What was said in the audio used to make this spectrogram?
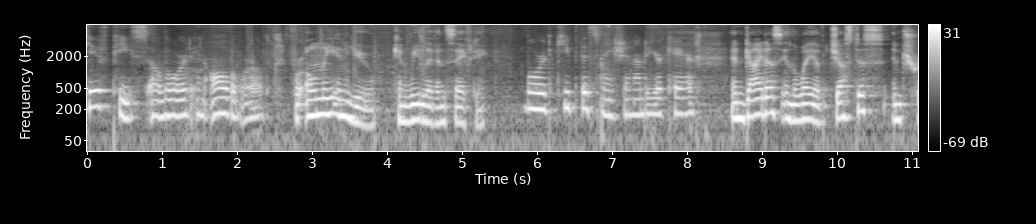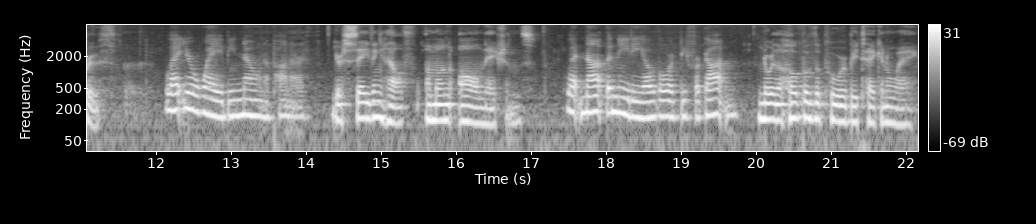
Give peace, O Lord, in all the world. For only in you can we live in safety. Lord, keep this nation under your care. And guide us in the way of justice and truth. Let your way be known upon earth. Your saving health among all nations. Let not the needy, O Lord, be forgotten. Nor the hope of the poor be taken away.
